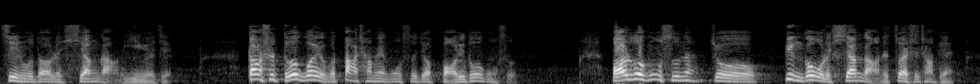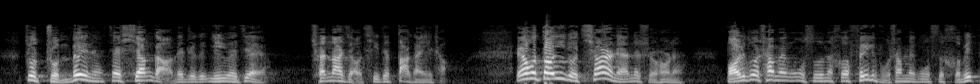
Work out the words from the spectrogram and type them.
进入到了香港的音乐界。当时德国有个大唱片公司叫宝利多公司，宝利多公司呢就并购了香港的钻石唱片，就准备呢在香港的这个音乐界呀拳打脚踢的大干一场。然后到一九七二年的时候呢，宝利多唱片公司呢和飞利浦唱片公司合并，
